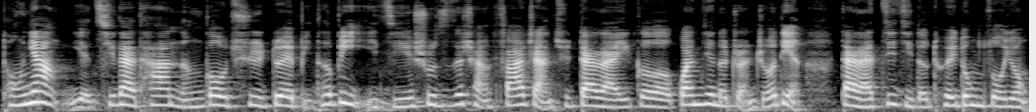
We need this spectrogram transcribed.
同样，也期待它能够去对比特币以及数字资产发展去带来一个关键的转折点，带来积极的推动作用。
